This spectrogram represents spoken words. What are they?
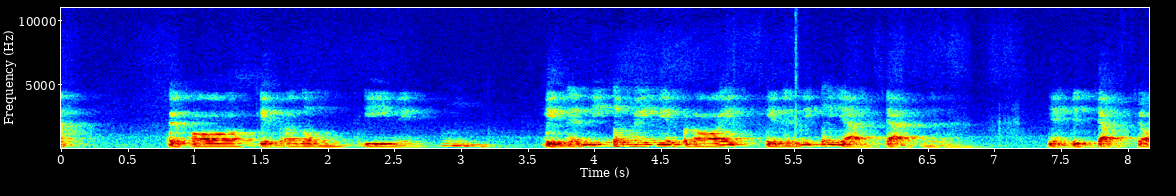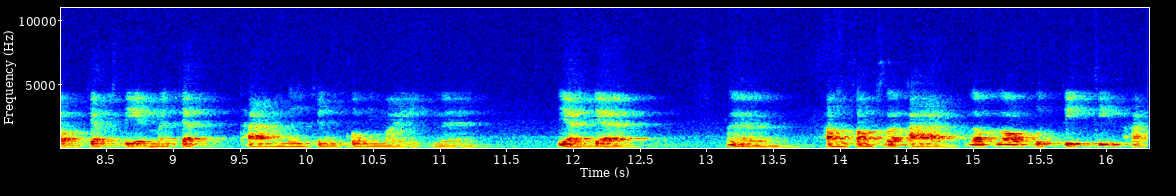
นะแต่พอเก็บอารมณ์ทีเนี่ยเห็นอันนี้ก็ไม่เรียบร้อย เห็นอันนี้ก็อยากจัดนะอยากจะจับจอบจับเสียนมาจัดทางเดินจงกรมใหม่นะอยากจะทำความสะอาดรอบๆกุฏิที่พัก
